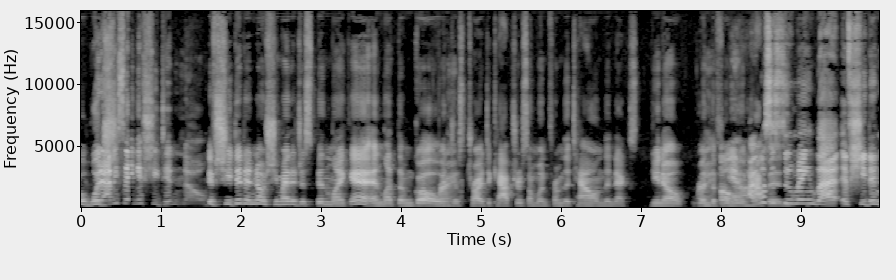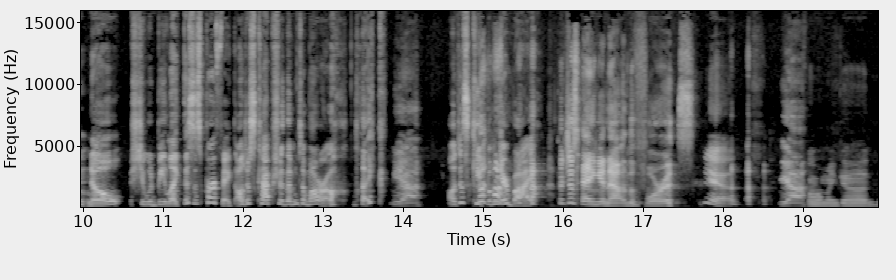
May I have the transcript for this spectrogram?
but would But she- saying if she didn't know. if she didn't know, she might have just been like, eh, and let them go Right. and just tried to capture someone from the town the next, you know, when the Right. full Oh, Yeah. moon I was assuming that if she didn't know, she would be like, "This is perfect. I'll just capture them tomorrow. like, yeah. I'll just keep them nearby." They're just hanging out in the forest. Yeah. Yeah. Oh my god.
